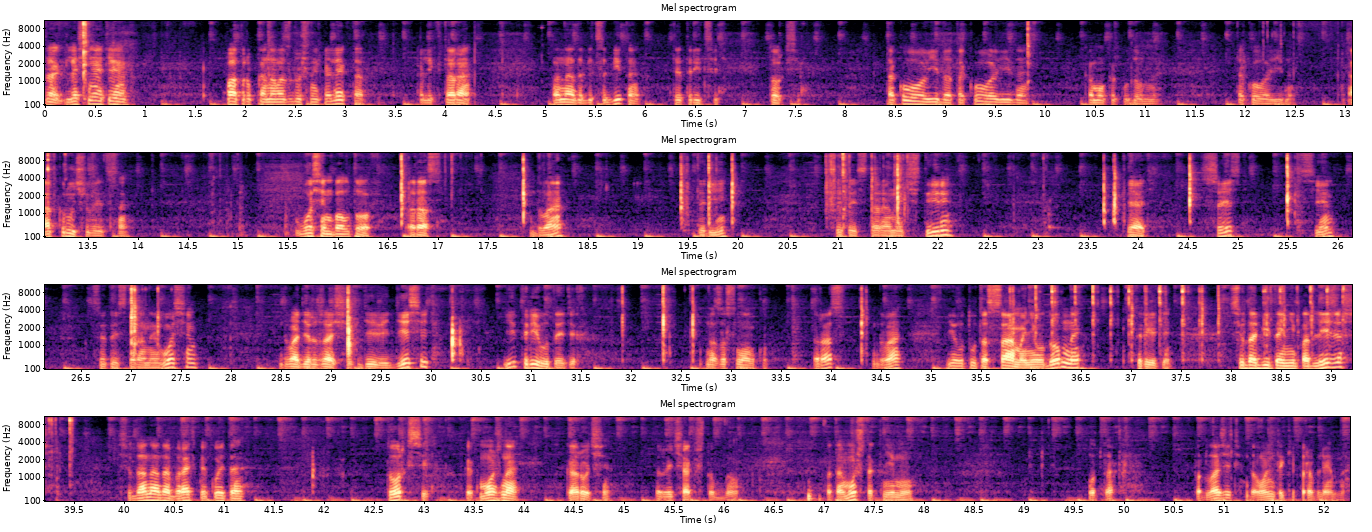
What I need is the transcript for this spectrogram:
Так, для снятия патрубка на воздушный коллектор, коллектора, понадобится бита Т-30 торксик. Такого вида, такого вида, кому как удобно, такого вида. Откручивается 8 болтов. Раз, два, три, с этой стороны 4, 5, 6, 7, с этой стороны 8, два держащих 9, 10 и три вот этих на заслонку. Раз, два. И вот тут самый неудобный, третий. Сюда битой не подлезешь. Сюда надо брать какой-то торксик, как можно короче, рычаг, чтобы был. Потому что к нему вот так подлазить довольно-таки проблемно.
